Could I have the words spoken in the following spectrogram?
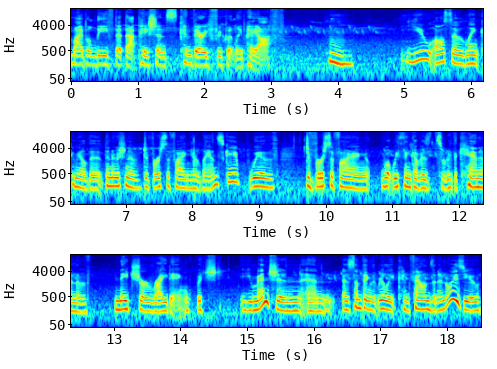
my belief that that patience can very frequently pay off. Hmm. You also link, Camille, the, the notion of diversifying your landscape with diversifying what we think of as sort of the canon of nature writing, which you mention and as something that really confounds and annoys you.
